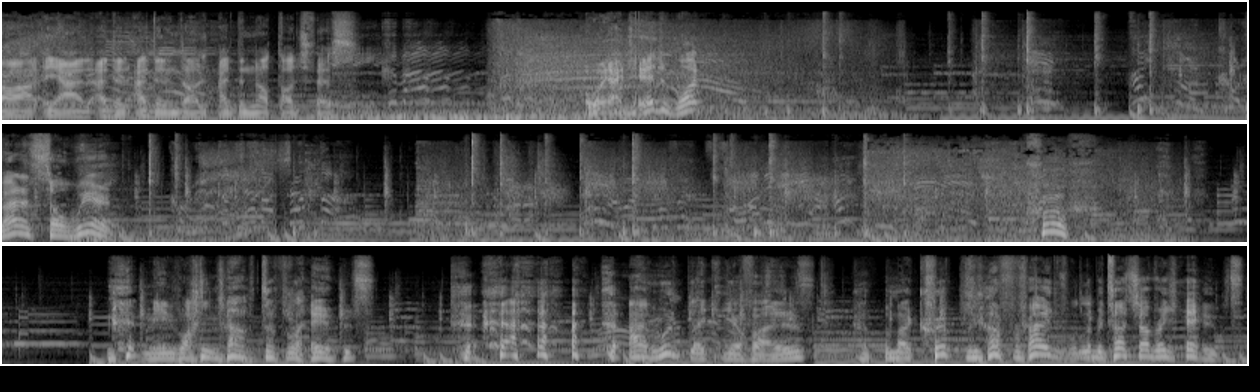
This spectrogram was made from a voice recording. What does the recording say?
Oh, yeah, I, I did, I didn't dodge, I did not dodge this. Oh, wait, I did? What? That is so weird. Whew. Meanwhile, now the players. I would play King of Fighters, but my crippling arthritis won't let me touch other games.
